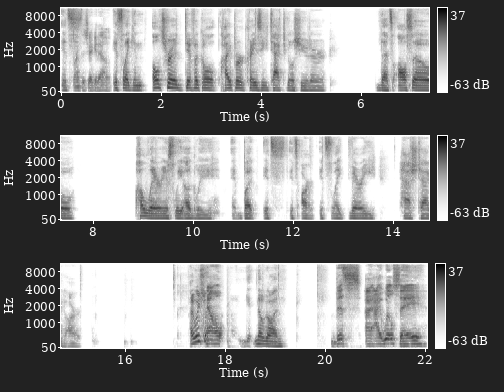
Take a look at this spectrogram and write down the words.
It's I'll have to check it out. it's like an ultra difficult, hyper crazy tactical shooter that's also hilariously ugly, eh, but it's it's art. It's like very hashtag art. I wish Now, no go on. this I, I will say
